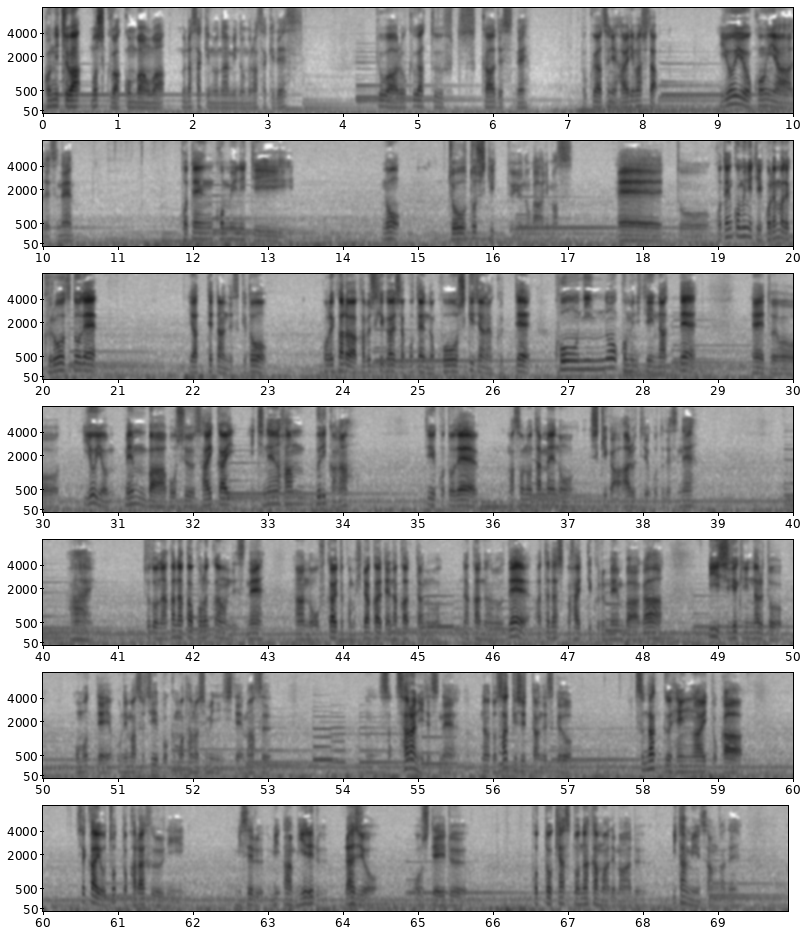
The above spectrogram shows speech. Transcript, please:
こんにちは、もしくはこんばんは。紫の波の紫です。今日は6月2日ですね。6月に入りました。いよいよ今夜ですね、古典コミュニティの譲渡式というのがあります。えー、っと、古典コミュニティ、これまでクローズドでやってたんですけど、これからは株式会社古典の公式じゃなくて、公認のコミュニティになって、えっ、ー、と、いよいよメンバー募集再開、1年半ぶりかなっていうことで、まあ、そのための式があるということですね。はい。ちょっとなかなかこの間ですね、あの、オフ会とかも開かれてなかったの中なので、新しく入ってくるメンバーが、いい刺激になると思っておりますし、僕も楽しみにしてます。うん、ささらにですね、なんとさっき知ったんですけど、スナック偏愛とか、世界をちょっとカラフルに見せる、みあ見えるラジオをしている、ポッドキャスト仲間でもある、イタミンさんがね、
